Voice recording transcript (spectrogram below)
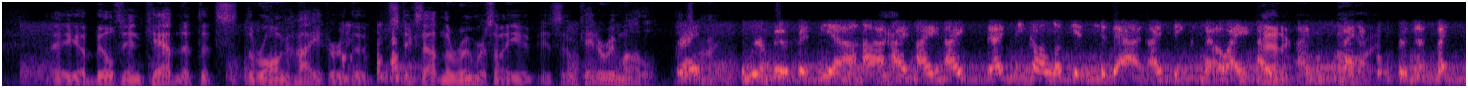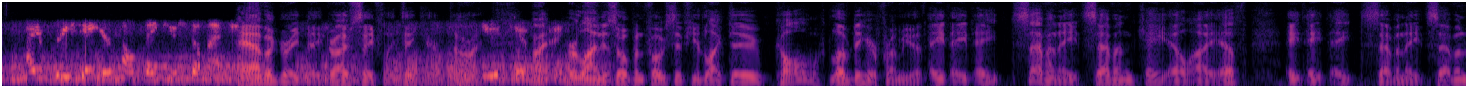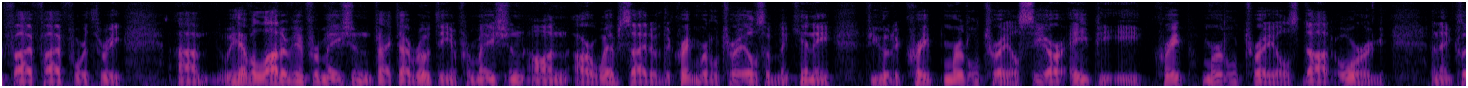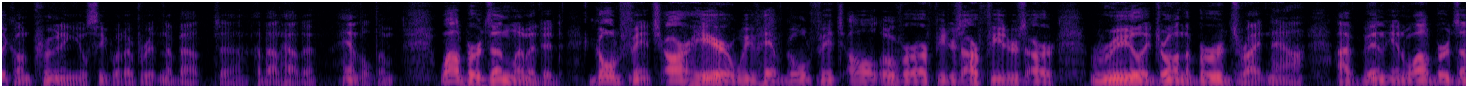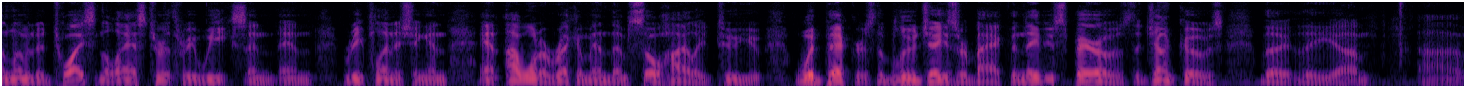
a, a, built-in cabinet that's the wrong height or the sticks out in the room or something, you, it's okay to remodel. That's right. all right. Remove it. Yeah. Uh, yeah. I, I, I, I think I'll look into that. I think so. I, I, I'm kind of over this, but I appreciate your help. Thank you so much. Have a great day. Drive safely. Take care. All right. You too. All right. Her line is open, folks. If you'd like to call, love to hear from you at 888 787 KLIF. 888-787-5543. Um, we have a lot of information. In fact, I wrote the information on our website of the Crepe Myrtle Trails of McKinney. If you go to Crepe Myrtle Trail, C R A P E Crepe Myrtle Trails, C-R-A-P-E, crepemyrtletrails.org, and then click on pruning, you'll see what I've written about uh, about how to handle them. Wild Birds Unlimited. Goldfinch are here. We have goldfinch all over our feeders. Our feeders are really drawing the birds right now. I've been in Wild Birds Unlimited twice in the last two or three weeks and, and replenishing and, and I want to recommend them so highly to you. Woodpeckers, the blue jays are back, the native sparrows, the juncos, the, the, um, uh,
